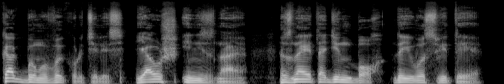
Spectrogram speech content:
как бы мы выкрутились, я уж и не знаю. Знает один Бог, да его святые.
